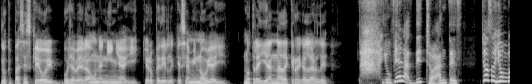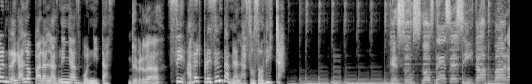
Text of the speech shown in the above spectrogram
Lo que pasa es que hoy voy a ver a una niña y quiero pedirle que sea mi novia y no traía nada que regalarle. Ay, hubieras dicho antes. Yo soy un buen regalo para las niñas bonitas. ¿De verdad? Sí, a ver, preséntame a la susodicha. Jesús nos necesita para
